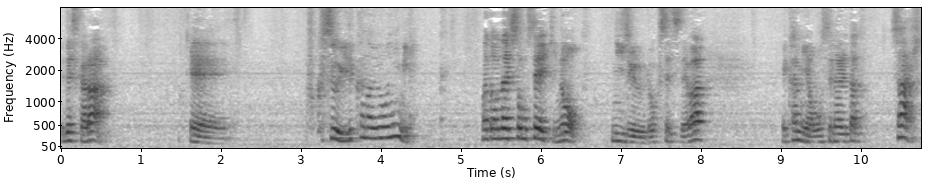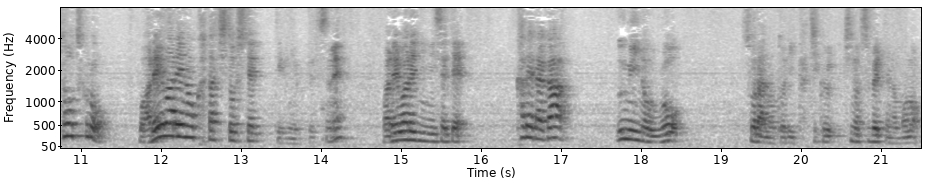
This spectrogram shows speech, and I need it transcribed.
ですから、えー、複数いるかのように見えまた同じ創世紀の26節では神は仰せられたと。さあ人を作ろう。我々の形としてっていうふうに言うわけですね。我々に似せて彼らが海の魚空の鳥家畜地のすべてのもの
